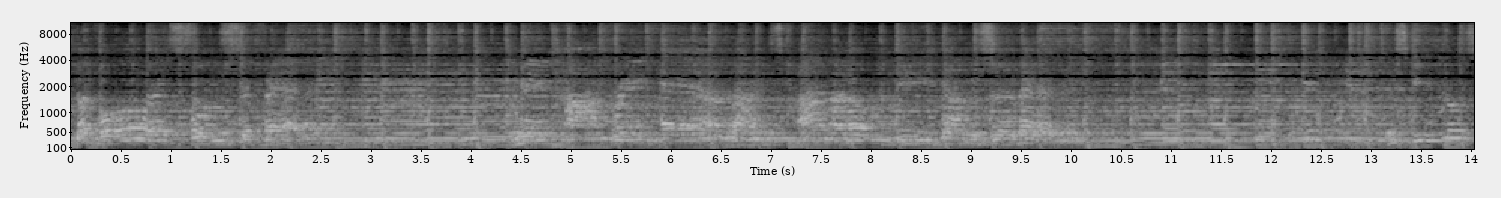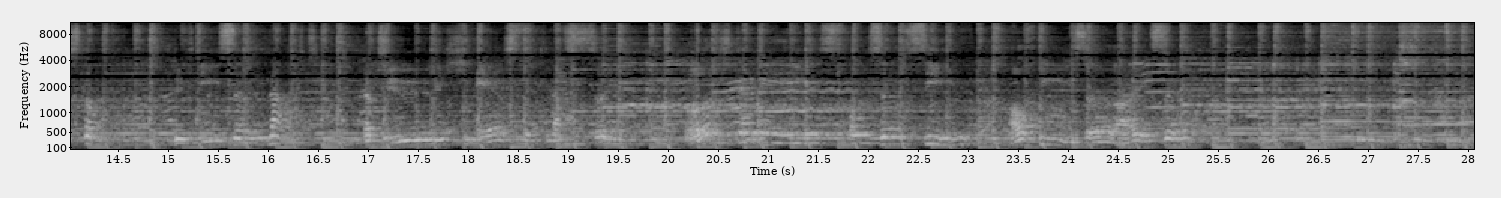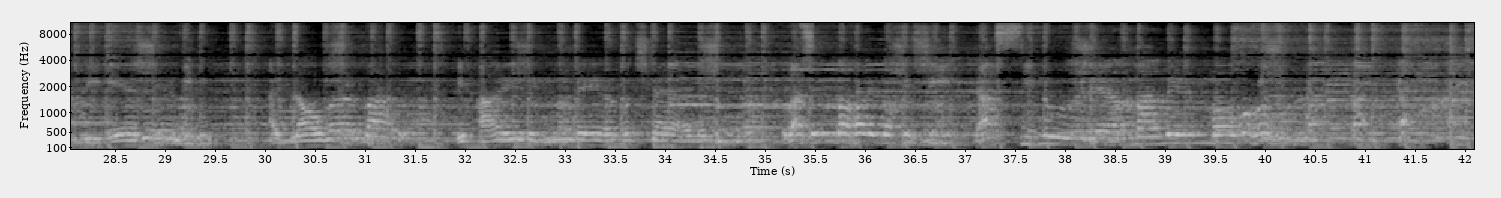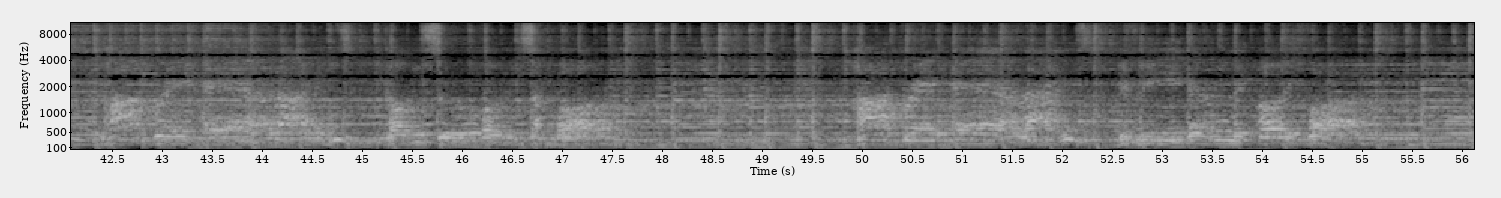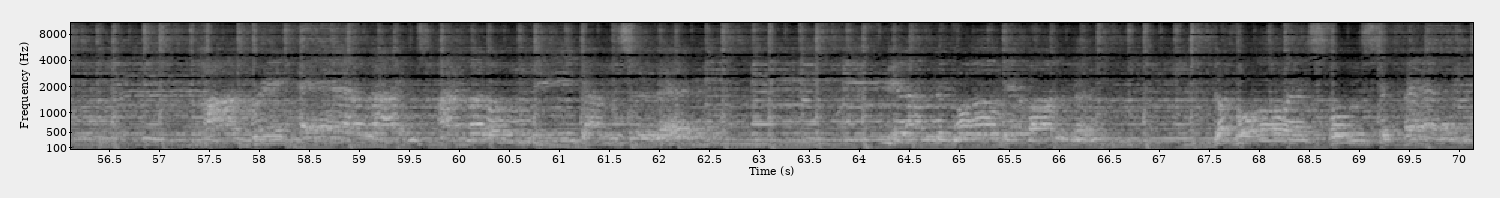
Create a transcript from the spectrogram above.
Dort wo es uns gefällt. Mit Heartbreak Airlines einmal die ganze Welt. Es geht nonstop durch diese Nacht, natürlich erste Klasse. Und der Weg ist unser Ziel auf dieser Reise. Ball in einem Meer von Sternen. Was immer heute noch geschieht, das sieht nur der Mann im Mond. Dort wo es uns gefällt.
